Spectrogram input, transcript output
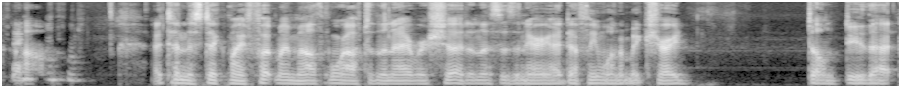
I tend to stick my foot in my mouth more often than I ever should, and this is an area I definitely want to make sure I don't do that.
